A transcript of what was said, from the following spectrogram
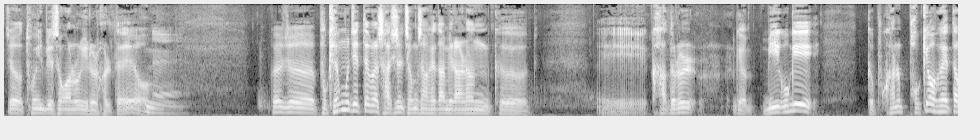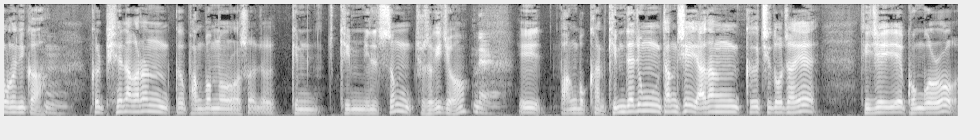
저 통일비서관으로 일을 할 때예요. 네. 그저 북핵 문제 때문에 사실은 정상회담이라는 그 이 카드를 그러니까 미국이 그 북한을 폭격하겠다고 그러니까 음. 그걸 피해 나가는 그 방법론으로서 김 김일성 주석이죠. 네. 이 방북한 김대중 당시의 야당 그 지도자의 DJ의 공고로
